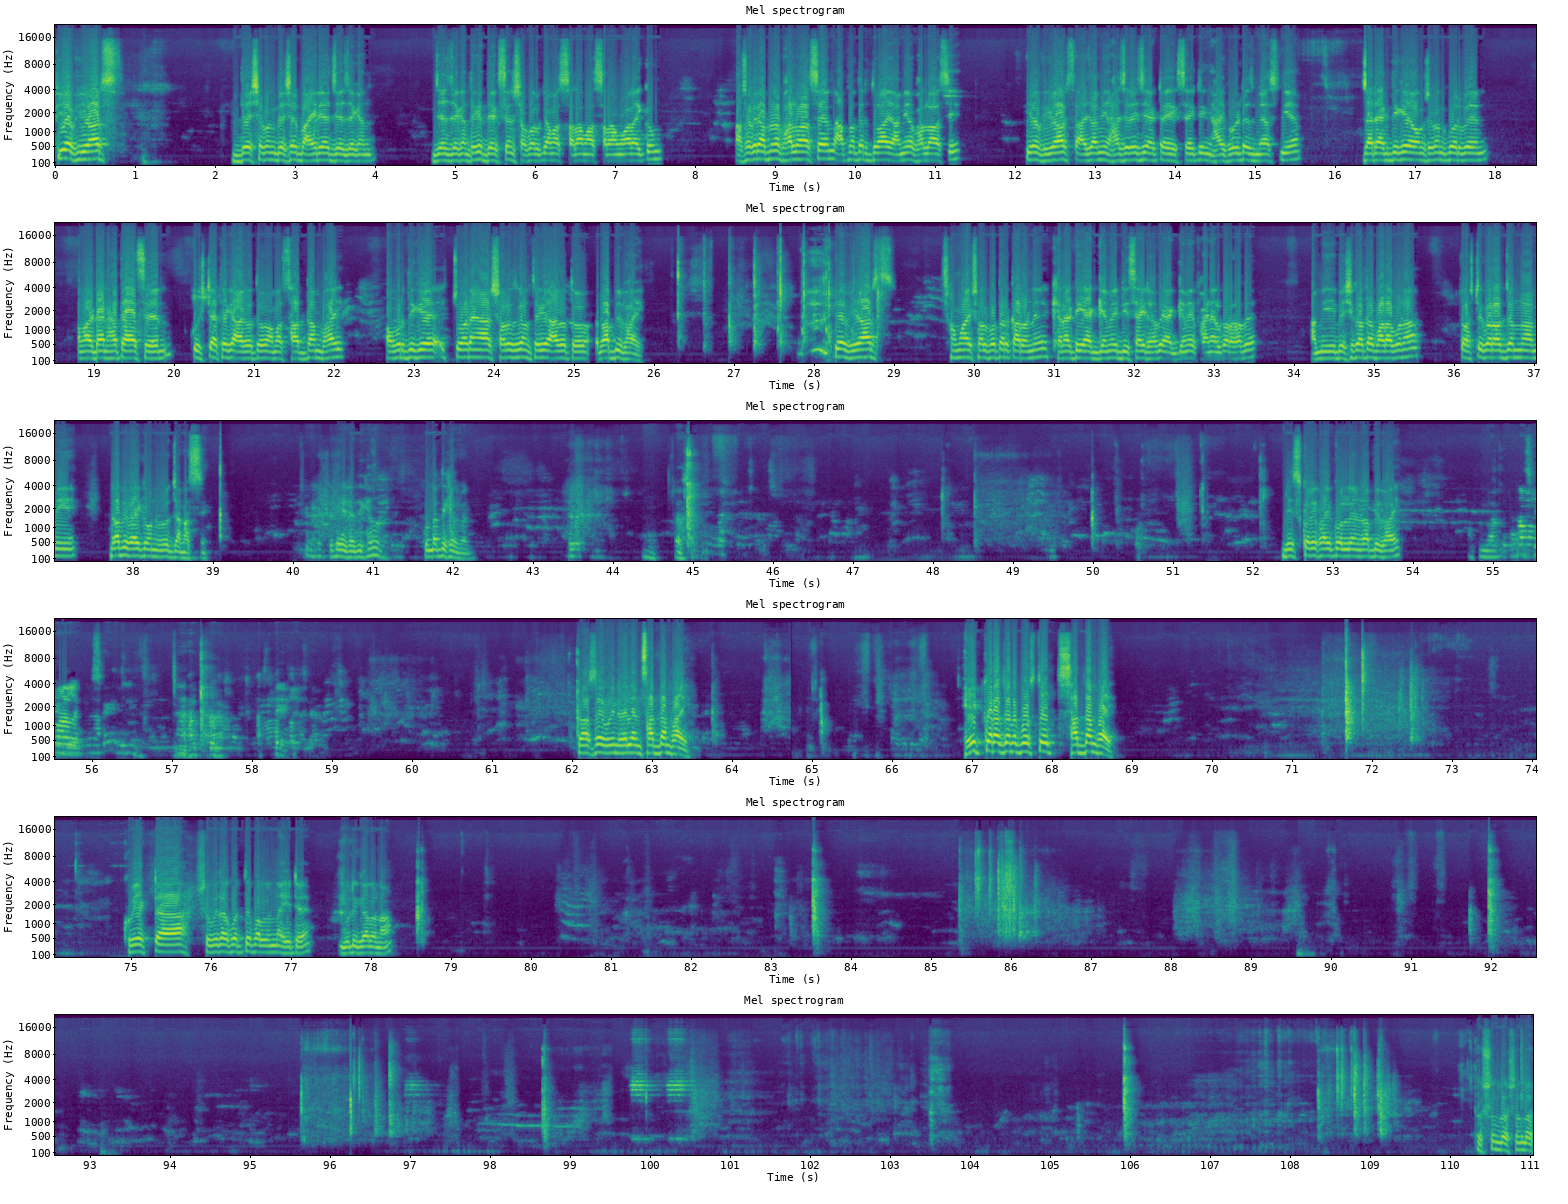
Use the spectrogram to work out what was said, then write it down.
প্রিয় ভিউয়ার্স দেশ এবং দেশের বাইরে যে যেখান যে যেখান থেকে দেখছেন সকলকে আমার সালাম, আসসালামু আলাইকুম। আশা করি আপনারা ভালো আছেন, আপনাদের দোয়ায় আমিও ভালো আছি। প্রিয় ভিউয়ার্স আজ আমি হাজির হয়েছি একটা এক্সাইটিং হাই ভোল্টেজ ম্যাচ নিয়ে, যারা একদিকে অংশগ্রহণ করবেন আমার ডান হাতে আছেন কুষ্টিয়া থেকে আগত আমার সাদ্দাম ভাই, অপরদিকে চুয়াডাঙ্গা আর সরোজগঞ্জ থেকে আগত রাব্বি ভাই। প্রিয় ভিউয়ার্স সময় স্বল্পতার কারণে খেলাটি এক গেমে ডিসাইড হবে, এক গেমে ফাইনাল করা হবে। আমি বেশি কথা বাড়াবো না। কষ্ট করার জন্য আমি রবি ভাইকে অনুরোধ জানাচ্ছি। এটা দিয়ে খেলবেন? কোনটা দিয়ে খেলবেন? আচ্ছা। ডিসকোয়ালিফাই করলেন রাব্বি ভাই। টসে উইন হলেন সাদ্দাম ভাই। হিট করার জন্য প্রস্তুত সাদ্দাম ভাই। খুব একটা সুবিধা করতে পারলেন না হিটে গুটি গেল না। তো সুন্দর সুন্দর।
